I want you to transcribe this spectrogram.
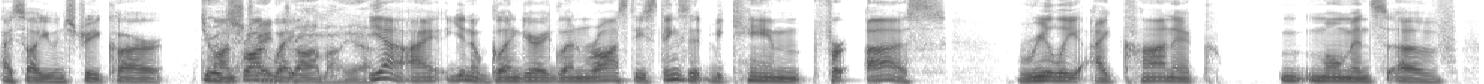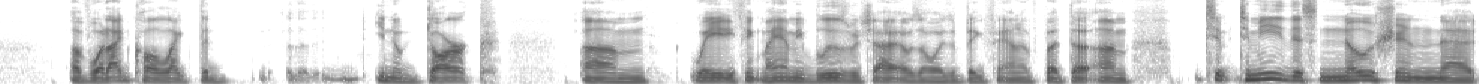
I saw you in Streetcar Doing on straight Broadway. drama, yeah. Yeah, I you know Glengarry Glen Ross, these things that became for us really iconic moments of of what I'd call like the you know dark um, way you think Miami Blues, which I, was always a big fan of. But the, um, to to me, this notion that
